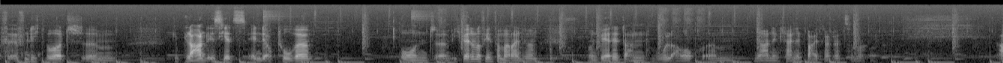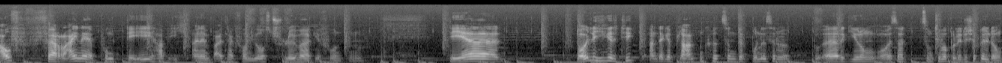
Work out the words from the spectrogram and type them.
veröffentlicht wird. Ähm, geplant ist jetzt Ende Oktober und ähm, ich werde dann auf jeden Fall mal reinhören und werde dann wohl auch ähm, ja, einen kleinen Beitrag dazu machen. Auf vereine.de habe ich einen Beitrag von Jost Schlömer gefunden, der deutliche Kritik an der geplanten Kürzung der Bundesregierung äußert zum Thema politische Bildung.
